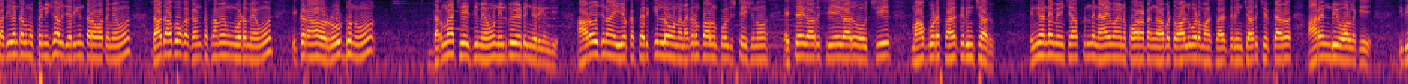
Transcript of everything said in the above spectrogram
పది గంటల ముప్పై నిమిషాలు జరిగిన తర్వాత మేము దాదాపు ఒక గంట సమయం కూడా మేము ఇక్కడ రోడ్డును ధర్నా చేసి మేము నిలిపివేయడం జరిగింది. ఆ రోజున ఈ యొక్క సర్కిల్లో ఉన్న నగరంపాలెం పోలీస్ స్టేషను ఎస్ఐ గారు సిఐ గారు వచ్చి మాకు కూడా సహకరించారు. ఎందుకంటే మేము చేస్తుంది న్యాయమైన పోరాటం కాబట్టి వాళ్ళు కూడా మాకు సహకరించారు చెప్పారు ఆర్ఎన్బి వాళ్ళకి. ఇది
